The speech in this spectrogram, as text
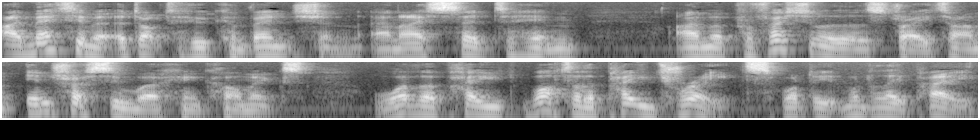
I met him at a Doctor Who convention, and I said to him, I'm a professional illustrator. I'm interested in working in comics. What are the paid? What are the page rates? What do what do they pay?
